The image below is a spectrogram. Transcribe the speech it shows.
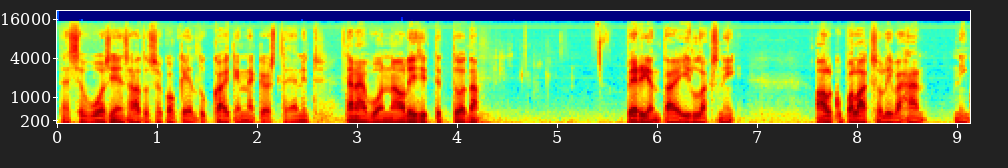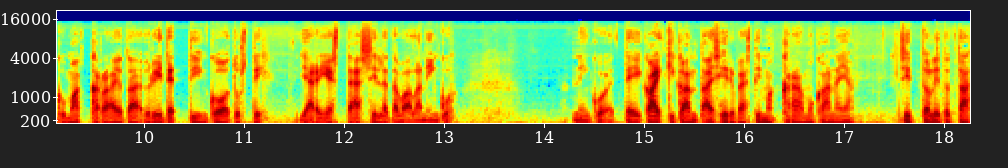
tässä vuosien saatossa kokeiltu kaiken näköistä ja nyt tänä vuonna oli sitten tuota perjantai-illaksi, niin alkupalaksi oli vähän niin kuin makkaraa, jota yritettiin kootusti järjestää sillä tavalla, niin kuin, niin kuin, ettei kaikki kantaisi hirveästi makkaraa mukana. Ja sitten oli tota,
